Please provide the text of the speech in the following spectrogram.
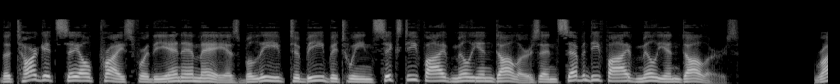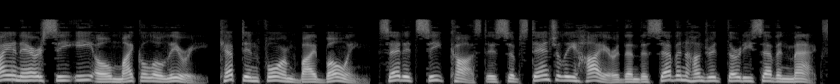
The target sale price for the NMA is believed to be between $65 million and $75 million. Ryanair CEO Michael O'Leary, kept informed by Boeing, said its seat cost is substantially higher than the 737 MAX.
